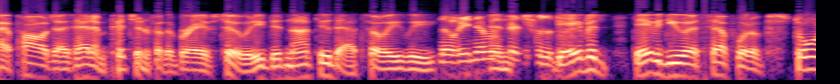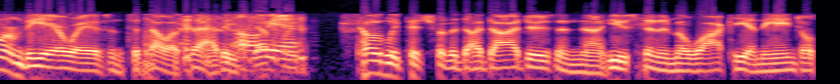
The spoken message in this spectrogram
I apologize. I had him pitching for the Braves too, but he did not do that. So he, we No, he never pitched for the David. David USF would have stormed the airwaves and to tell us that. He Oh, definitely yeah. totally pitched for the Dodgers and uh, Houston and Milwaukee and the Angels.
